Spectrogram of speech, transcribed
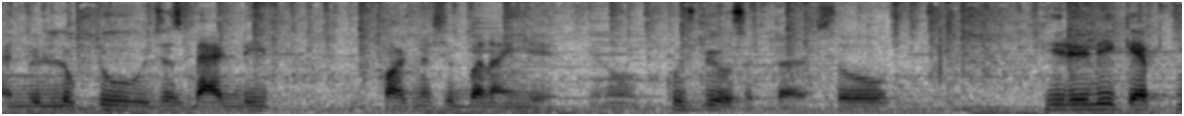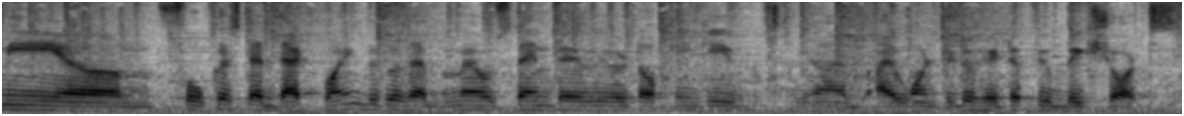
and we'll look to just bat deep. Partnership बनाएंगे, you know, कुछ भी हो सकता है. So he really kept me um, focused at that point because मैं उस time पे we were talking कि you know I, I wanted to hit a few big shots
